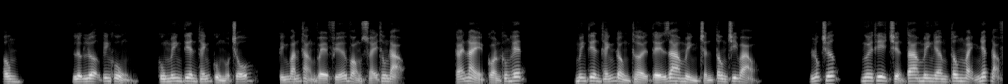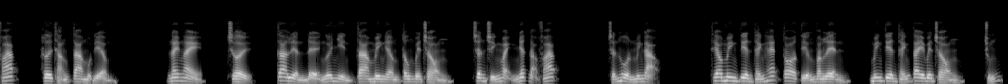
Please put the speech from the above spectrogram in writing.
ông, lực lượng kinh khủng, cùng minh tiên thánh cùng một chỗ, kính bắn thẳng về phía vòng xoáy thông đạo. Cái này còn không hết. Minh tiên thánh đồng thời tế ra mình chấn tông chi bảo. Lúc trước ngươi thi triển ta minh âm tông mạnh nhất đạo pháp, hơi thắng ta một điểm. Nay này trời, ta liền để ngươi nhìn ta minh âm tông bên trong, chân chính mạnh nhất đạo pháp. Chấn hồn minh đạo. Theo minh tiên thánh hét to tiếng vang lên, minh tiên thánh tay bên trong, chúng,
